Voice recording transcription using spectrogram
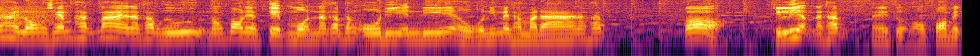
ได้รองแชมป์ภาคใต้นะครับ คือน้องป้องเนี่ยเก็บหมดนะครับทั้ง OD ND เนี่ยโอ้โหคนนี้ไม่ธรรมดานะครับ ก็กินเรียบนะครับ ในส่วนของฟอร์มเมต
